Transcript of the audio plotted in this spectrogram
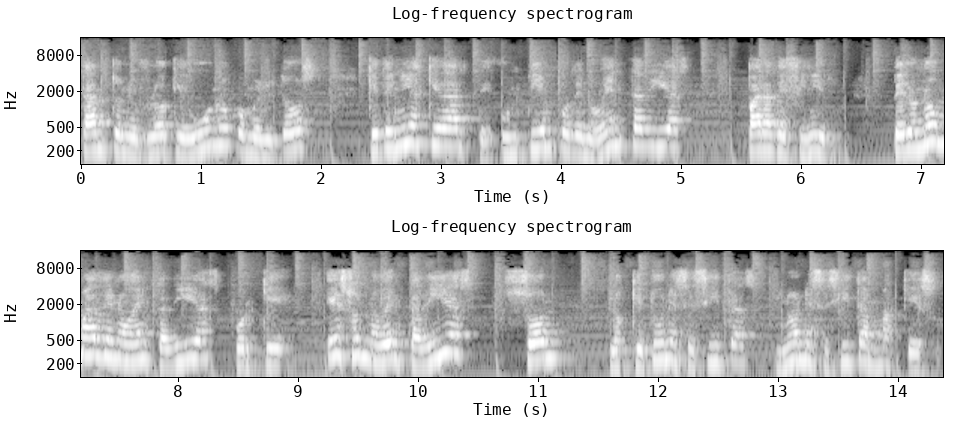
tanto en el bloque 1 como el 2, que tenías que darte un tiempo de 90 días para definir pero no más de 90 días porque esos 90 días son los que tú necesitas y no necesitas más que eso.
